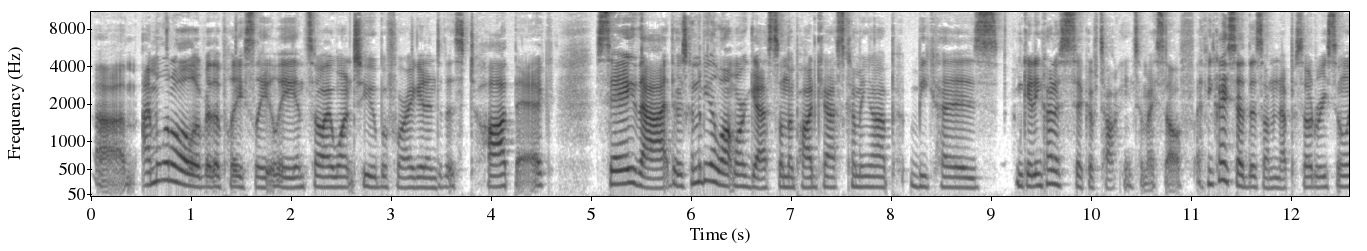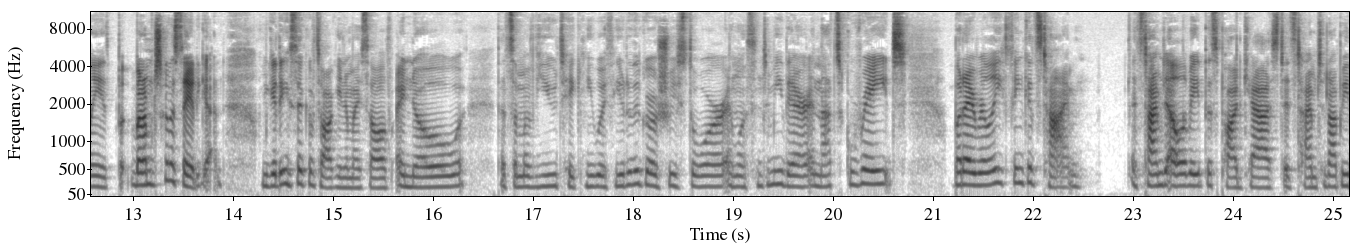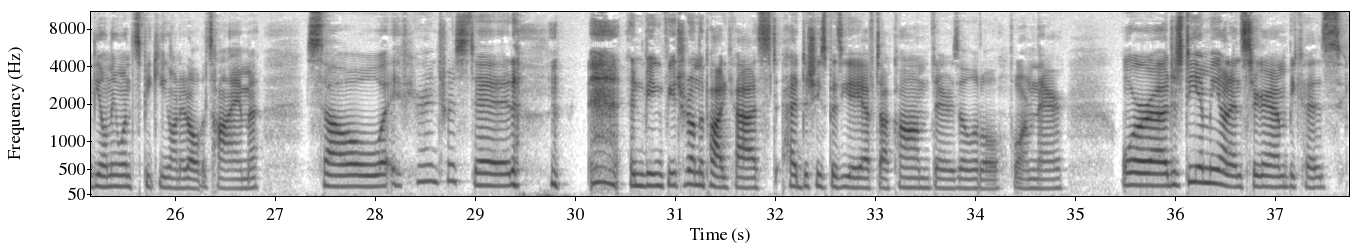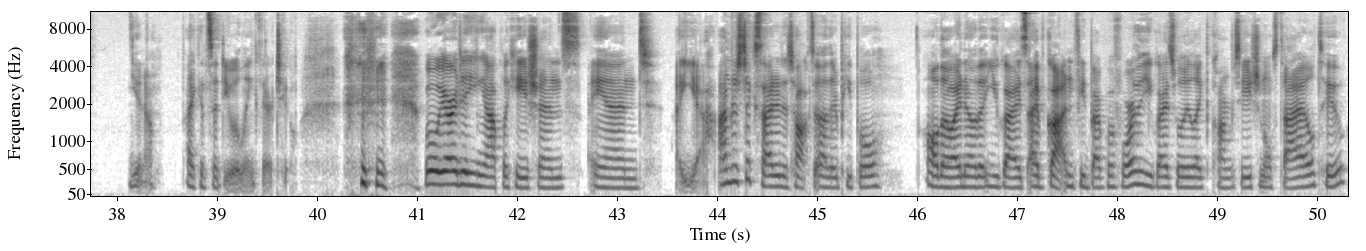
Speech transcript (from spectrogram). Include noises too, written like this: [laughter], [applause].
um, I'm a little all over the place lately, and so I want to, before I get into this topic, say that there's going to be a lot more guests on the podcast coming up because I'm getting kind of sick of talking to myself. I think I said this on an episode recently, but, but I'm just going to say it again. I'm getting sick of talking to myself. I know that some of you take me with you to the grocery store and listen to me there, and that's great, but I really think it's time. It's time to elevate this podcast. It's time to not be the only one speaking on it all the time. So if you're interested [laughs] in being featured on the podcast, head to she'sbusyaf.com. There's a little form there. Or uh, just DM me on Instagram because, you know, I can send you a link there too. [laughs] but we are taking applications and uh, yeah, I'm just excited to talk to other people. Although I know that you guys, I've gotten feedback before that you guys really like the conversational style too.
